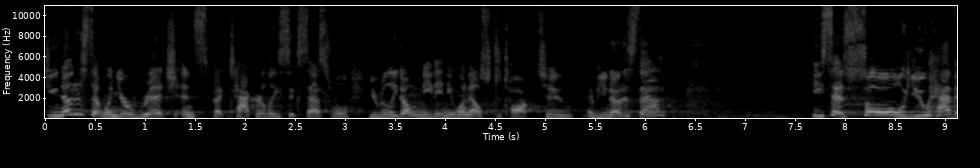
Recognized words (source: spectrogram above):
Do you notice that when you're rich and spectacularly successful, you really don't need anyone else to talk to? Have you noticed that? He says, Soul, you have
